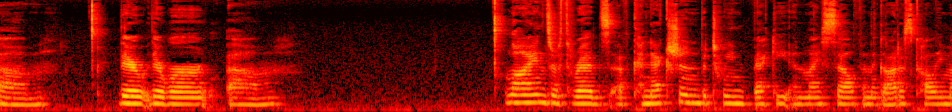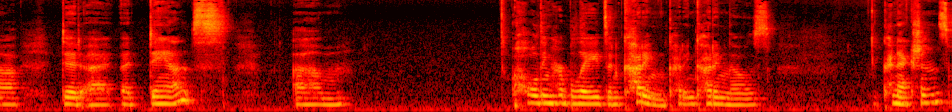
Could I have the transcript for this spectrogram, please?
um, there, there were um, lines or threads of connection between Becky and myself, and the goddess Kali Ma did a, a dance, um, holding her blades and cutting, cutting, cutting those connections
